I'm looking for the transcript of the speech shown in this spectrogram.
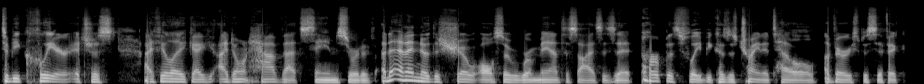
to be clear, it's just I feel like I, I don't have that same sort of. And, and I know the show also romanticizes it purposefully because it's trying to tell a very specific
